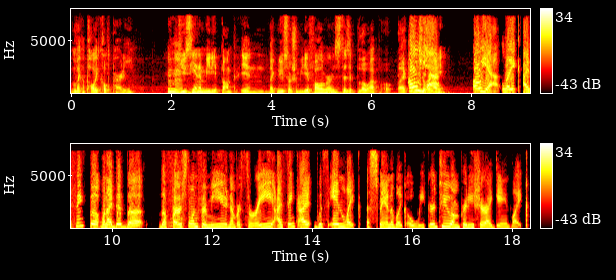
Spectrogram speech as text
like a polycult party, Mhm. do you see an immediate bump in like new social media followers? Does it blow up like Oh, yeah. overnight? Oh yeah, like I think the when I did the the first one for me, number three, I think I within like a span of like a week or two, I'm pretty sure I gained like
